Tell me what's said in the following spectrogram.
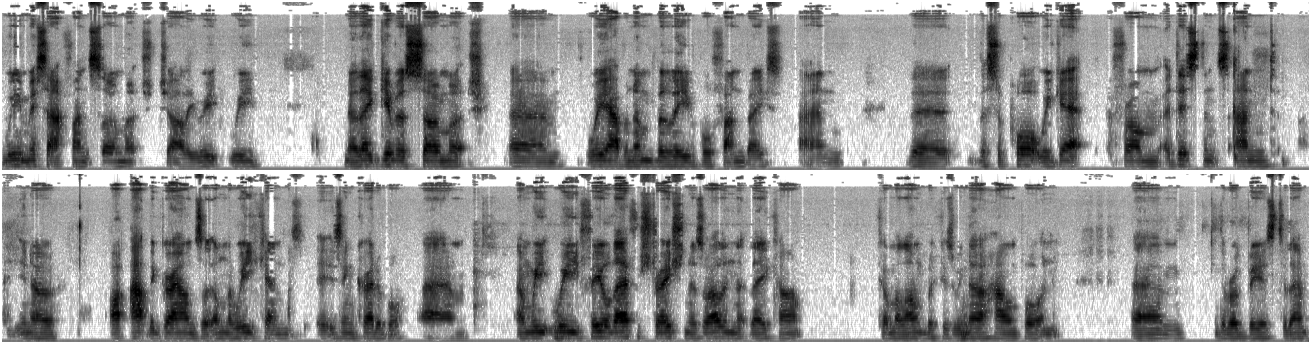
we miss our fans so much, Charlie. We we, you know, they give us so much. Um, we have an unbelievable fan base, and the the support we get from a distance and you know at the grounds on the weekend is incredible. Um, and we, we feel their frustration as well in that they can't come along because we know how important um, the rugby is to them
